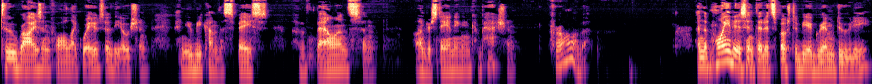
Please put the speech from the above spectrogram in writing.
to rise and fall like waves of the ocean and you become the space of balance and understanding and compassion for all of it. And the point isn't that it's supposed to be a grim duty.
